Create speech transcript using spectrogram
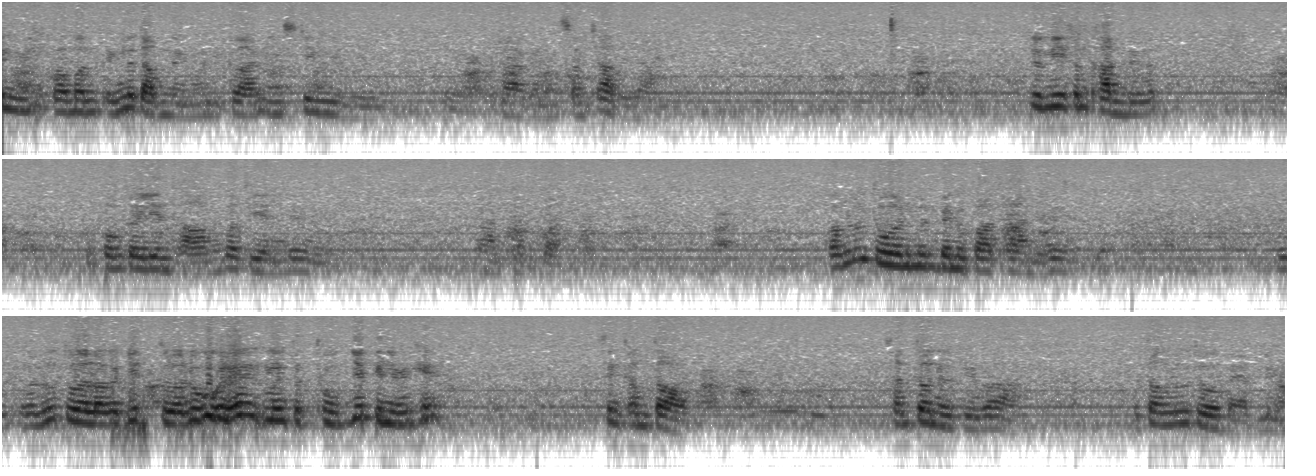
ซึ่งพอมันถึงระดับหนึ่งมันกลายอินสติ้งอยู่กลายเป็นสัญชาตญาณเรื่องนี้สำคัญนะครับผมเคยเรียนถามก็เรียนเรื่องการปฏิบัติความรู้ตัวมันเป็นอุปาทานอยู่ด้วยเรารู้ตัวเราก็ยึดตัวรู้แล้วมันจะถูกยึดกันอย่างนี้ซึ่งคำตอบขั้นต้นก็คือว่าจะต้องรู้ตัวแบบลืม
